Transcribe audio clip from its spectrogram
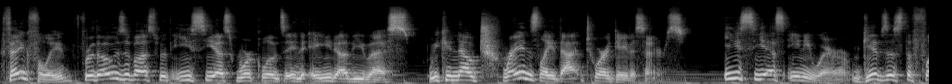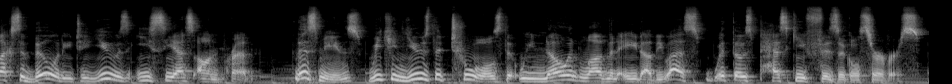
Thankfully, for those of us with ECS workloads in AWS, we can now translate that to our data centers. ECS Anywhere gives us the flexibility to use ECS on-prem. This means we can use the tools that we know and love in AWS with those pesky physical servers.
